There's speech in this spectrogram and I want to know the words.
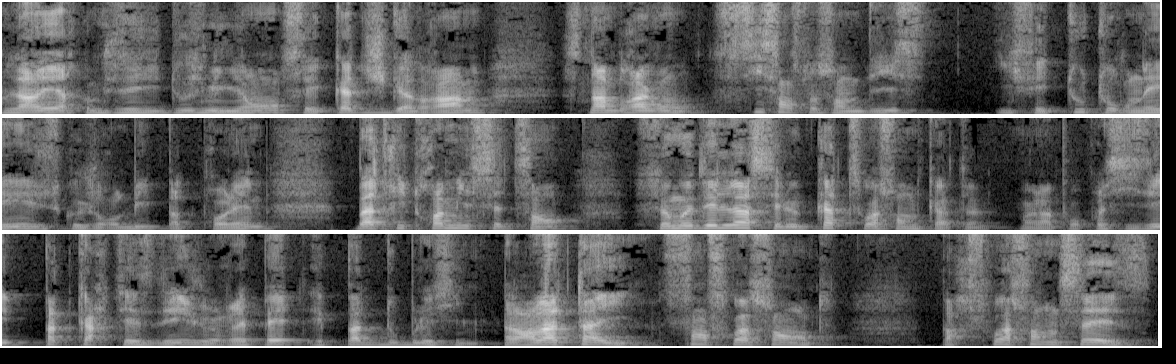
L'arrière, comme je vous ai dit, 12 millions, c'est 4 Go de RAM. Snapdragon 670, il fait tout tourner jusqu'aujourd'hui, pas de problème. Batterie 3700. Ce modèle-là, c'est le 464. Hein. Voilà, pour préciser, pas de carte SD, je le répète, et pas de double SIM. Alors la taille, 160 par 76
